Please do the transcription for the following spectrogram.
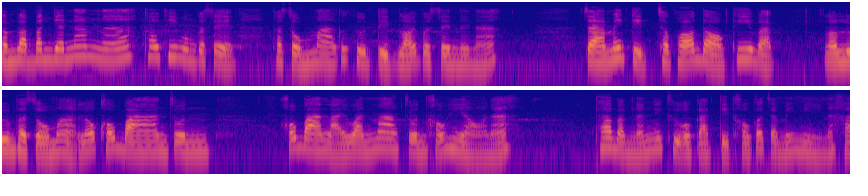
สำหรับบัญญานัมนะ เท่าที่มุมเกษตร ผสมมาก็คือติดร้อยเปอร์เซ็นต์เลยนะ จะไม่ติดเฉพาะดอกที่แบบเราลืมผสมอะ่ะ แล้วเขาบานจนเขาบานหลายวันมากจนเขาเหี่ยวนะ ถ้าแบบนั้นนี่คือโอกาสติดเขาก็จะไม่มีนะคะ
